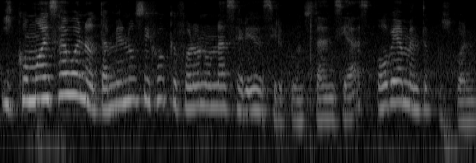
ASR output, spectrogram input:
Y como esa, bueno, también nos dijo que fueron una serie de circunstancias. Obviamente, pues bueno,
